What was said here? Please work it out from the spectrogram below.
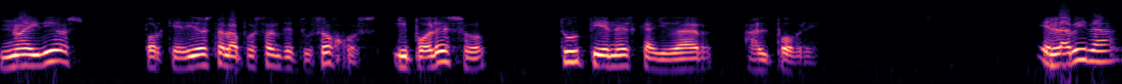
no hay Dios, porque Dios te lo ha puesto ante tus ojos, y por eso tú tienes que ayudar al pobre. En la vida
